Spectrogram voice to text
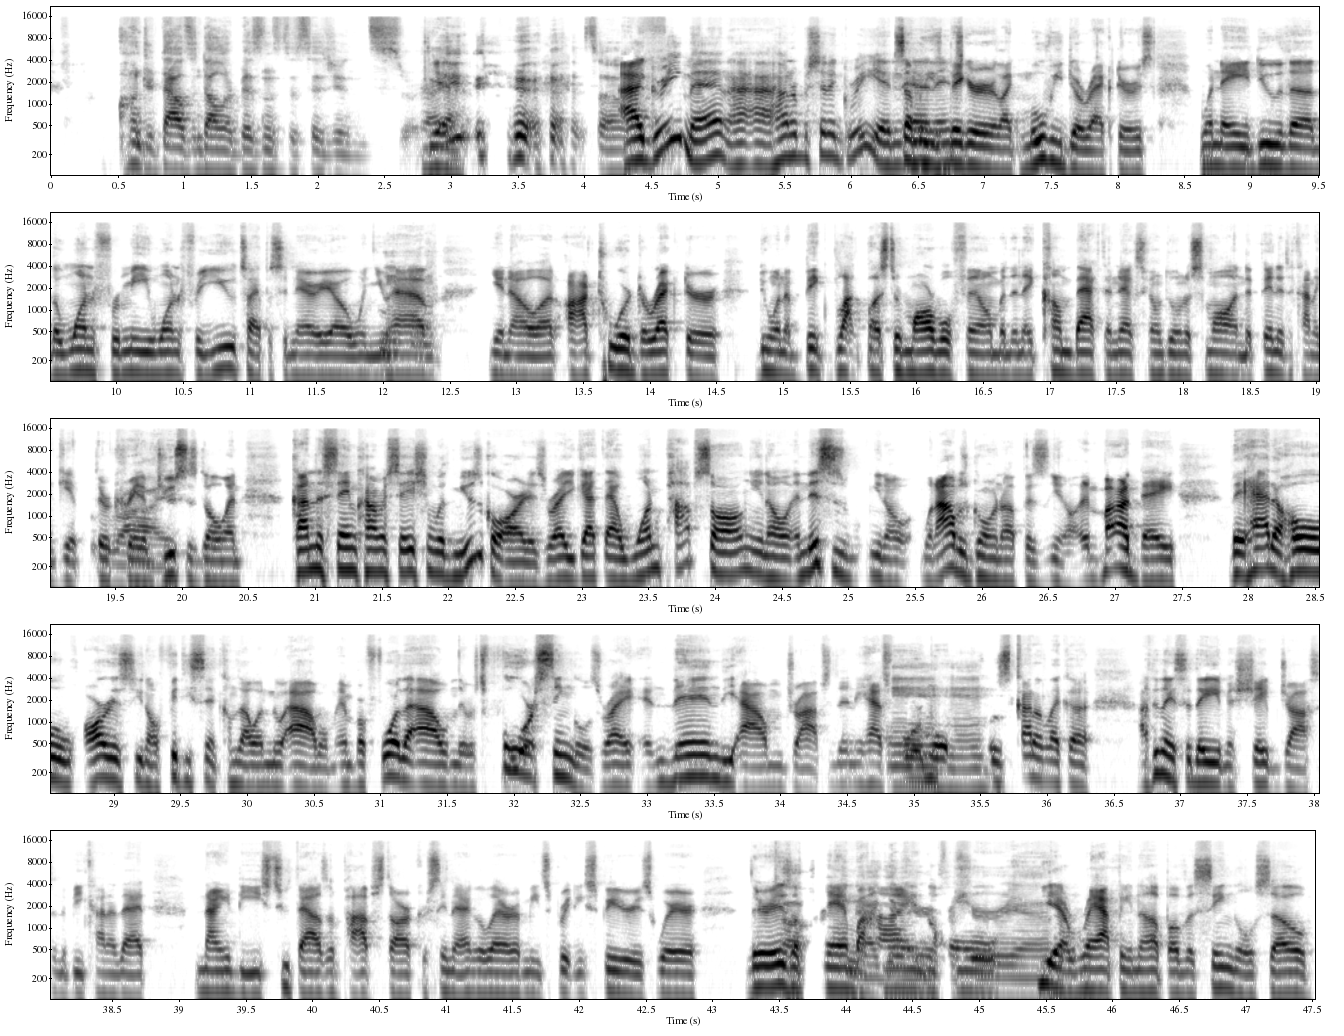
hundred thousand dollar business decisions, Yeah. so I agree, man. I, I 100% agree. And some of these bigger like movie directors, when they do the the one for me, one for you type of scenario, when you have Mhm. You know an auteur director doing a big blockbuster Marvel film, and then they come back the next film doing a small independent to kind of get their creative Right. juices going. Kind of the same conversation with musical artists, right? You got that one pop song, you know, and this is you know when I was growing up, is you know in my day they had a whole artist, you know, 50 Cent comes out with a new album. And before the album, there was four singles, right? And then the album drops, and then he has 4 more. Mhm. It was kind of like a, I think they said they even shaped Jocelyn to be kind of that 90s, 2000 pop star, Christina Aguilera meets Britney Spears, where there is a Oh, plan behind Aguilera the whole, sure, yeah. yeah, wrapping up of a single. So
